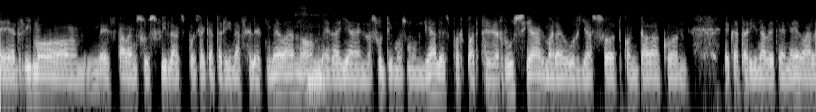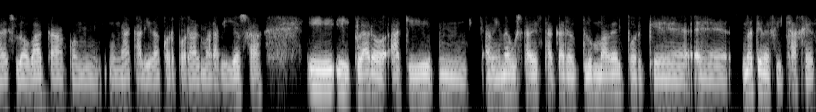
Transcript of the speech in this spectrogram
Eh, Rimo estaba en sus filas pues de Katerina Selezneva, ¿no? Medalla en los últimos mundiales por parte de Rusia. El Mara Urjasot contaba con Katarina Beteneva, la eslovaca, con una calidad corporal maravillosa. Y, y claro, aquí mm, a mí me gusta destacar el Club Mabel porque eh, no tiene fichajes.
